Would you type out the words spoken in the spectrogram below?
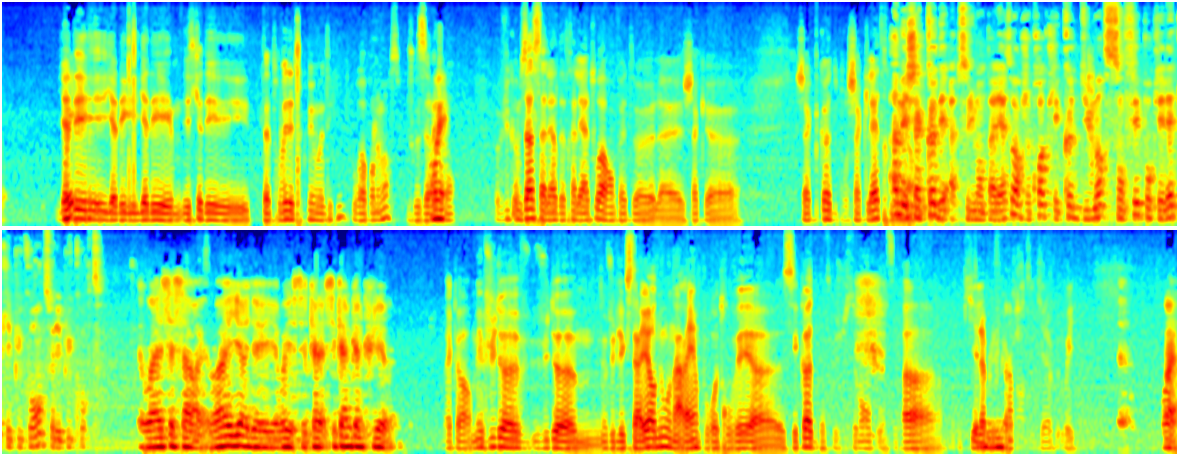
Il y a Oui. des, il y a des, il y a des, est-ce qu'il y a des, t'as trouvé des trucs mémotechniques pour apprendre le morse? Parce que c'est vrai Ouais. vu comme ça, ça a l'air d'être aléatoire, en fait, euh, la- chaque, euh, chaque code pour chaque lettre. Ah, mais chaque code est absolument pas aléatoire. Je crois que les codes du Morse sont faits pour que les lettres les plus courantes soient les plus courtes. Ouais c'est ça. Ouais, ouais il y a des, oui c'est quand même calculé. ouais. D'accord. Mais vu de, vu de, vu de l'extérieur, nous, on n'a rien pour retrouver euh, ces codes parce que justement, on ne sait pas qui est la plus fréquente et qui est la plus... Oui. Ouais.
